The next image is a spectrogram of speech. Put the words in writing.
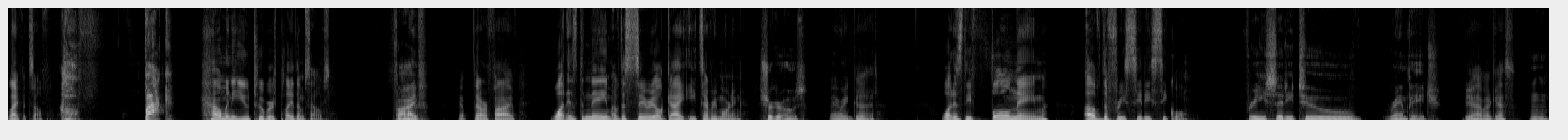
Life itself. Oh, fuck. How many YouTubers play themselves? Five. Yep, there are five. What is the name of the cereal Guy eats every morning? Sugar O's. Very good. What is the full name of the Free City sequel? Free City 2 Rampage. Do you have a guess? Mm-mm.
